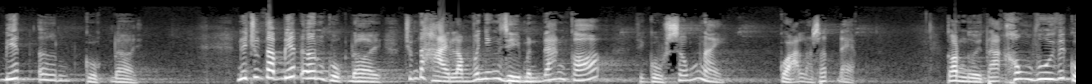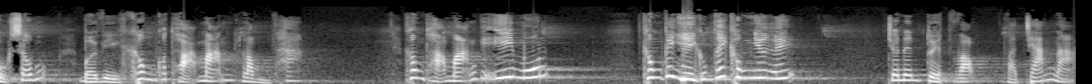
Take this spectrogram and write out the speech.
Biết ơn cuộc đời. Nếu chúng ta biết ơn cuộc đời, chúng ta hài lòng với những gì mình đang có, thì cuộc sống này quả là rất đẹp. Con người ta không vui với cuộc sống bởi vì không có thỏa mãn lòng tham. Không thỏa mãn cái ý muốn. Không cái gì cũng thấy không như ý. Cho nên tuyệt vọng và chán nản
